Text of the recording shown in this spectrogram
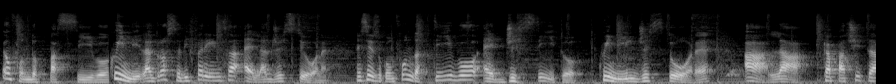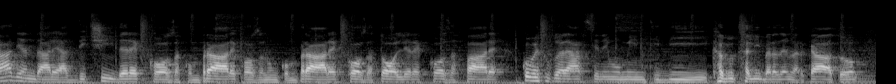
e un fondo passivo. Quindi la grossa differenza è la gestione, nel senso che un fondo attivo è gestito, quindi il gestore ha la capacità di andare a decidere cosa comprare, cosa non comprare, cosa togliere, cosa fare, come tutelarsi nei momenti di caduta libera del mercato,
